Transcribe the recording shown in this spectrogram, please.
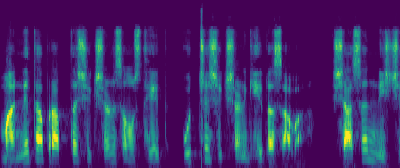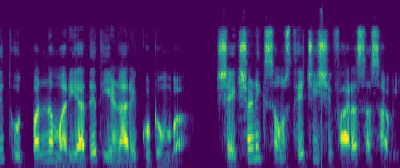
मान्यताप्राप्त शिक्षण संस्थेत उच्च शिक्षण घेत असावा. शासन निश्चित उत्पन्न मर्यादेत येणारे कुटुंब. शैक्षणिक संस्थेची शिफारस असावी.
